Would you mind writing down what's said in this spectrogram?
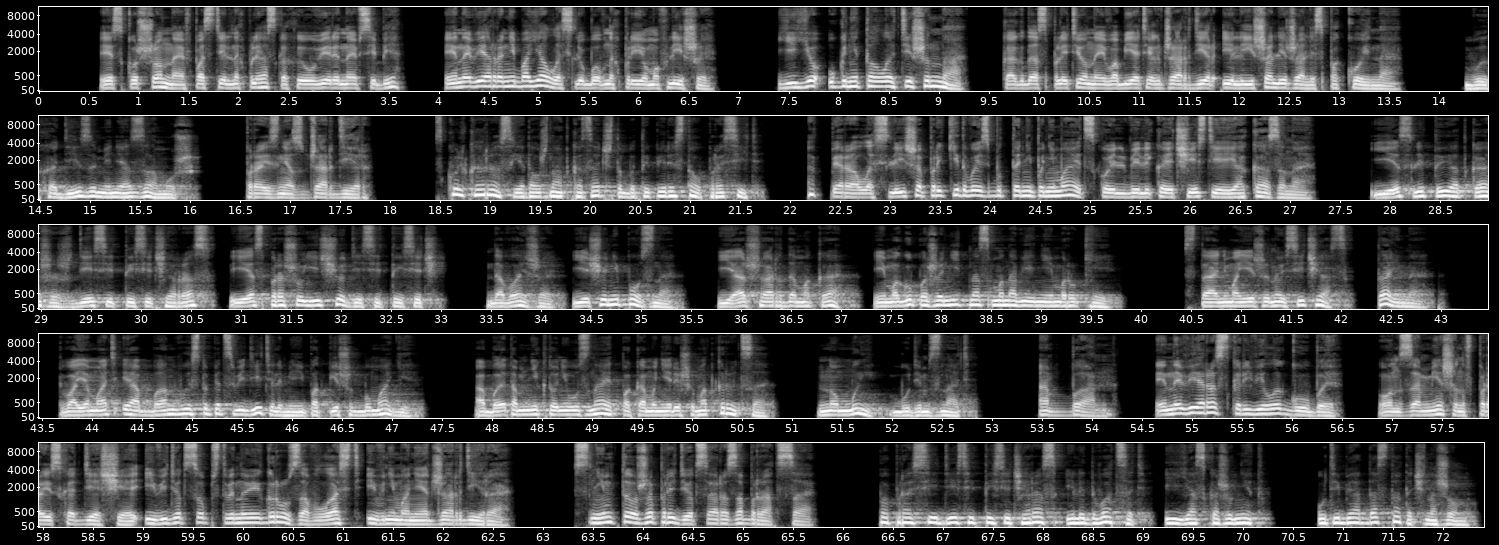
Искушенная в постельных плясках и уверенная в себе, Иневера не боялась любовных приемов Лиши. ее угнетала тишина, когда сплетенные в объятиях Джардир и Лиша лежали спокойно. «Выходи за меня замуж», – произнес Джардир. «Сколько раз я должна отказать, чтобы ты перестал просить?» Отпиралась Лиша, прикидываясь, будто не понимает, сколь великая честь ей оказана. «Если ты откажешь десять тысяч раз, я спрошу еще десять тысяч. Давай же, еще не поздно. Я Шарда Мака и могу поженить нас мановением руки. Стань моей женой сейчас, тайно. Твоя мать и Аббан выступят свидетелями и подпишут бумаги. Об этом никто не узнает, пока мы не решим открыться. Но мы будем знать». Аббан. Эневера скривила губы. Он замешан в происходящее и ведет собственную игру за власть и внимание Джардира. С ним тоже придется разобраться. «Попроси десять тысяч раз или двадцать, и я скажу нет. У тебя достаточно жен».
